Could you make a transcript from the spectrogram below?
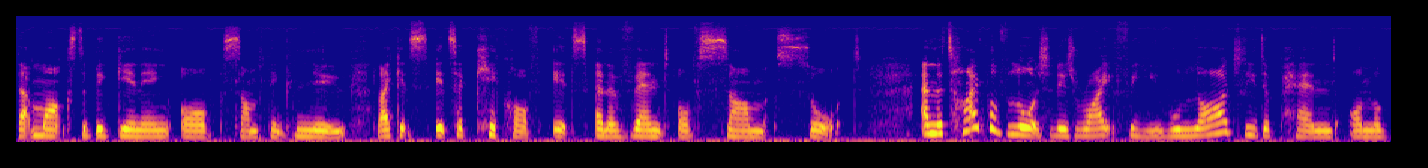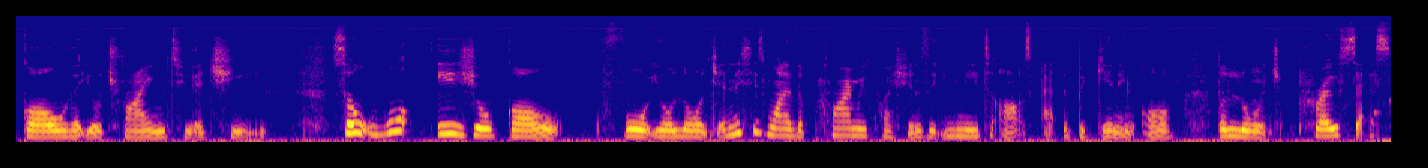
that marks the beginning of something new. Like it's it's a kickoff. It's an event of some sort. And the type of launch that is right for you will largely depend on the goal that you're trying to achieve. So, what is your goal for your launch? And this is one of the primary questions that you need to ask at the beginning of the launch process.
